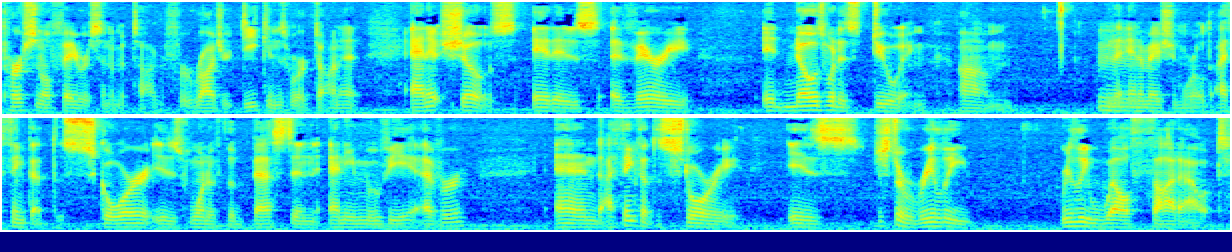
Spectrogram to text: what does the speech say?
personal favorite cinematographer Roger Deakins worked on it, and it shows. It is a very, it knows what it's doing. Um, in the Mm. animation world. I think that the score is one of the best in any movie ever. and I think that the story is just a really, really well thought out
